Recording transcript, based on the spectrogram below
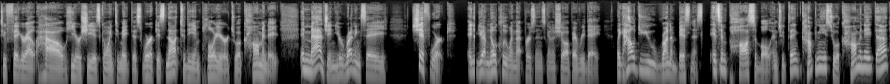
to figure out how he or she is going to make this work. It's not to the employer to accommodate. Imagine you're running, say, shift work, and you have no clue when that person is going to show up every day. Like, how do you run a business? It's impossible. And to think companies to accommodate that,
